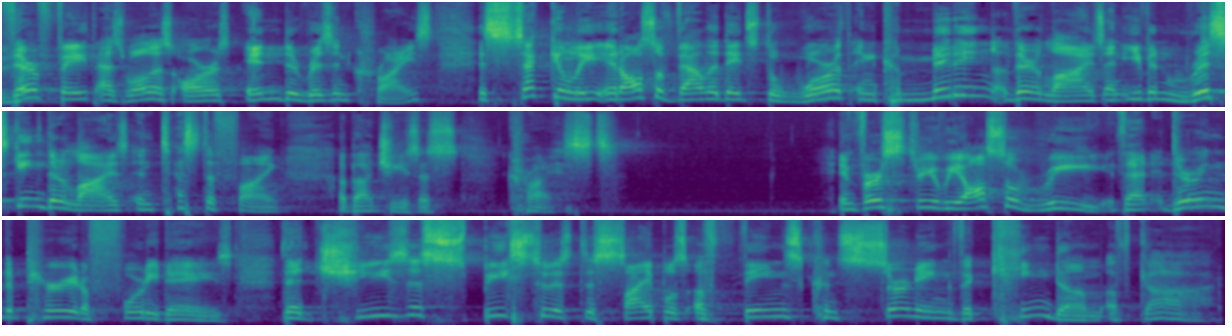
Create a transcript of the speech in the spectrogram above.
their faith as well as ours in the risen Christ. And secondly, it also validates the worth in committing their lives and even risking their lives in testifying about Jesus Christ. In verse 3, we also read that during the period of 40 days, that Jesus speaks to his disciples of things concerning the kingdom of God.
